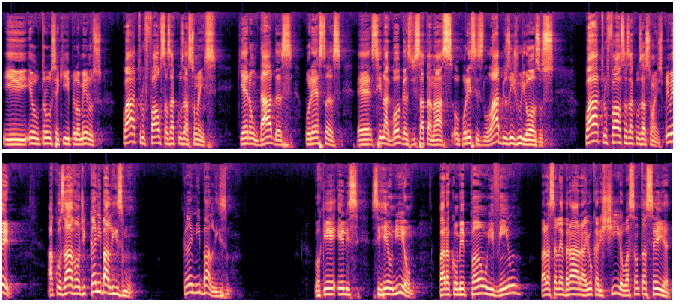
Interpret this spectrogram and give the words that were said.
E eu trouxe aqui pelo menos quatro falsas acusações que eram dadas por essas é, sinagogas de Satanás, ou por esses lábios injuriosos. Quatro falsas acusações. Primeiro, acusavam de canibalismo. Canibalismo. Porque eles se reuniam para comer pão e vinho, para celebrar a Eucaristia ou a Santa Ceia.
